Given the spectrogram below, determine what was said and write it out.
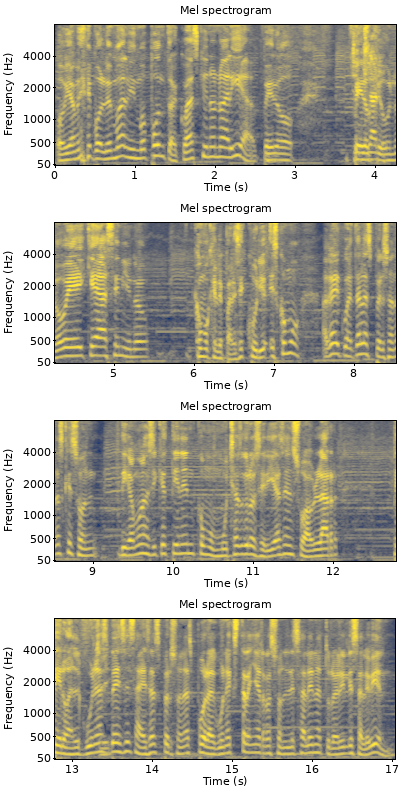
obviamente volvemos al mismo punto, hay cosas que uno no haría, pero, pero claro. que uno ve que hacen y uno como que le parece curioso. Es como, haga de cuenta las personas que son, digamos así, que tienen como muchas groserías en su hablar, pero algunas veces a esas personas por alguna extraña razón les sale natural y les sale bien.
